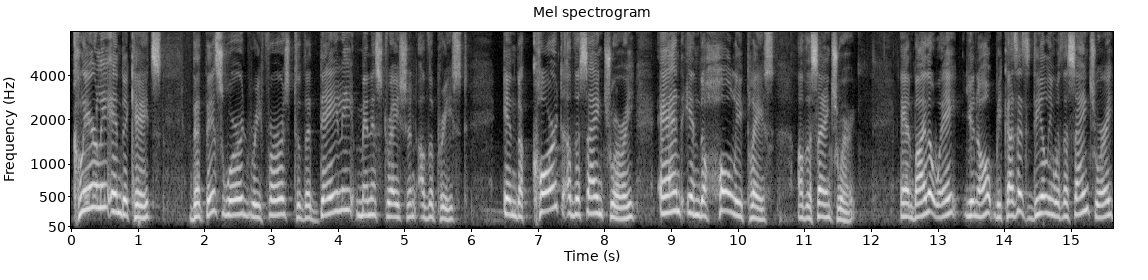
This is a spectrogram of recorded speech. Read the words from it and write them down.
clearly indicates that this word refers to the daily ministration of the priest in the court of the sanctuary and in the holy place of the sanctuary. And by the way, you know, because it's dealing with the sanctuary,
